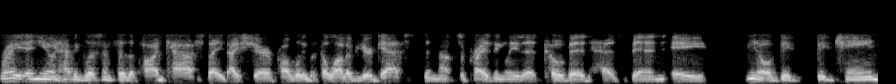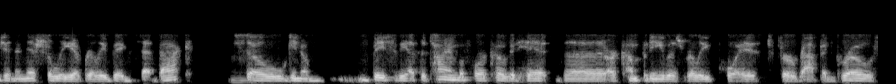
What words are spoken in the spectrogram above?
Right. And, you know, and having listened to the podcast, I, I share probably with a lot of your guests, and not surprisingly, that COVID has been a, you know, a big, big change and initially a really big setback. Mm-hmm. So, you know, basically at the time before COVID hit, the our company was really poised for rapid growth,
